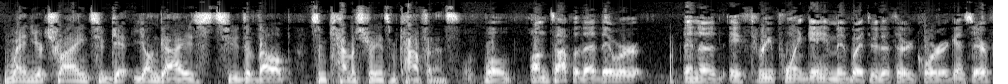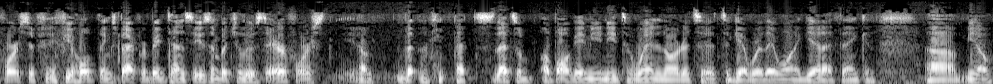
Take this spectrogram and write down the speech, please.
when you're trying to get young guys to develop some chemistry and some confidence. Well, on top of that, they were in a, a three point game midway through the third quarter against Air Force. If, if you hold things back for Big Ten season, but you lose to Air Force, you know that, that's that's a, a ball game you need to win in order to, to get where they want to get. I think, and um, you know,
